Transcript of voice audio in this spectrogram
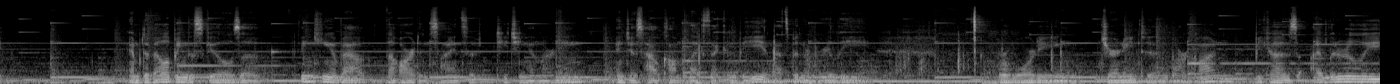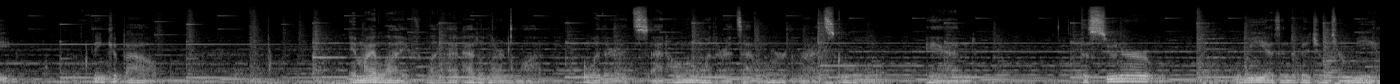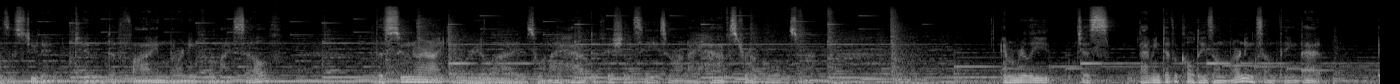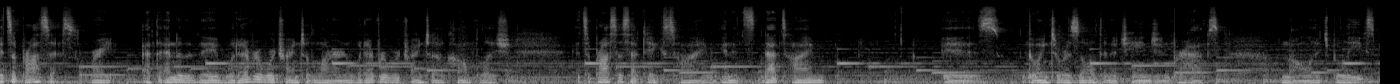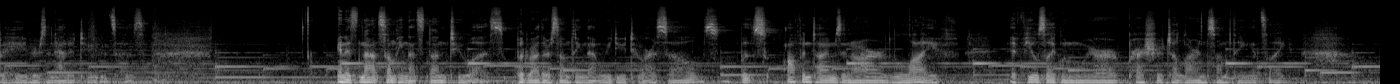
am developing the skills of thinking about the art and science of teaching and learning and just how complex that can be. And that's been a really rewarding journey to embark on because I literally think about in my life, like I've had to learn a lot, whether it's at home, whether it's at work or at school. And the sooner we as individuals or me as a student can define learning for myself, the sooner I can realize when I have deficiencies or when I have struggles or am really just having difficulties on learning something that it's a process, right? At the end of the day, whatever we're trying to learn, whatever we're trying to accomplish, it's a process that takes time and it's that time is going to result in a change in perhaps knowledge, beliefs, behaviors, and attitudes as and it's not something that's done to us, but rather something that we do to ourselves. But oftentimes in our life, it feels like when we are pressured to learn something, it's like,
